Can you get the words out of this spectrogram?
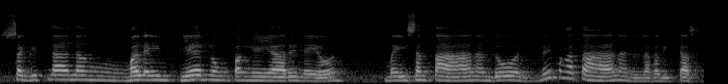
sa gitna ng malaimpyernong pangyayari na yon, may isang tahanan doon. May mga tahanan na nakaligtas.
